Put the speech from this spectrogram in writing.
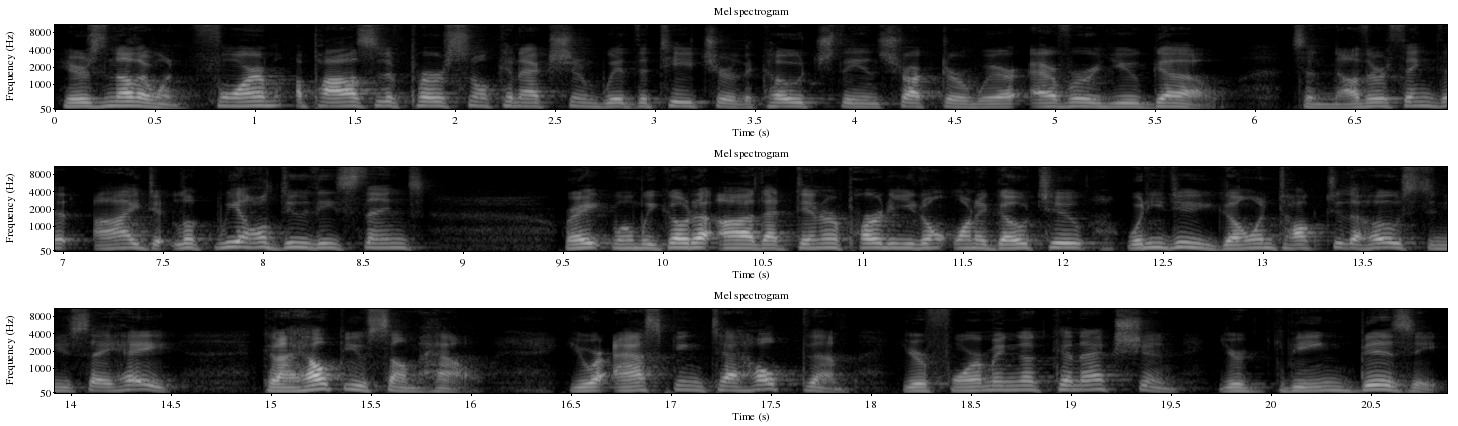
Here's another one form a positive personal connection with the teacher, the coach, the instructor, wherever you go. It's another thing that I do. Look, we all do these things, right? When we go to uh, that dinner party you don't want to go to, what do you do? You go and talk to the host and you say, hey, can I help you somehow? You are asking to help them. You're forming a connection. You're being busy.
